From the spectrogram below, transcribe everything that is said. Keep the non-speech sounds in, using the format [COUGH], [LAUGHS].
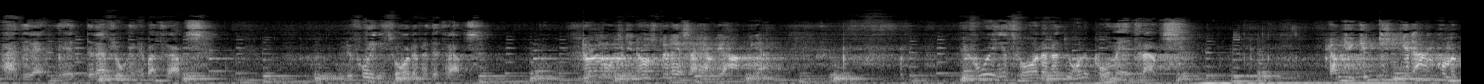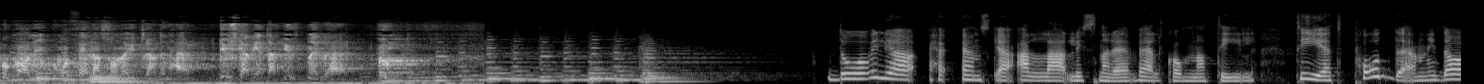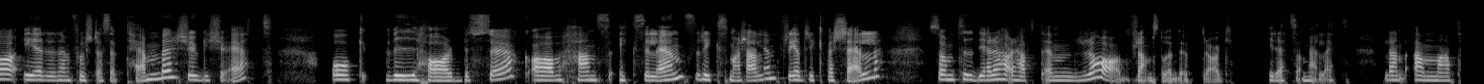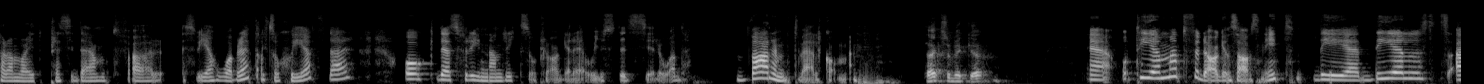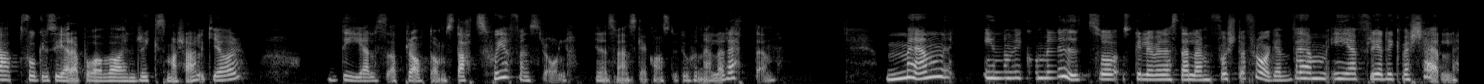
Nej, det där, det, den där frågan är bara trams. Du får inget svar därför att det är trams. Du har låtit din hustru läsa hemliga handlingar. Du får inget svar därför att du håller på med trams. Jag tycker icke det ankommer på Carl Lidbom att fälla sådana yttranden här. Du ska veta hut när du är här. Punkt. Då vill jag önska alla lyssnare välkomna till T1-podden. Idag är det den 1 september 2021 och vi har besök av hans excellens riksmarskalken Fredrik Wersäll som tidigare har haft en rad framstående uppdrag i rättssamhället. Bland annat har han varit president för Svea hovrätt, alltså chef där, och dessförinnan riksåklagare och justitieråd. Varmt välkommen! Tack så mycket. Eh, och temat för dagens avsnitt det är dels att fokusera på vad en riksmarskalk gör, dels att prata om statschefens roll i den svenska konstitutionella rätten. Men innan vi kommer dit så skulle jag vilja ställa en första fråga. Vem är Fredrik Wersäll?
